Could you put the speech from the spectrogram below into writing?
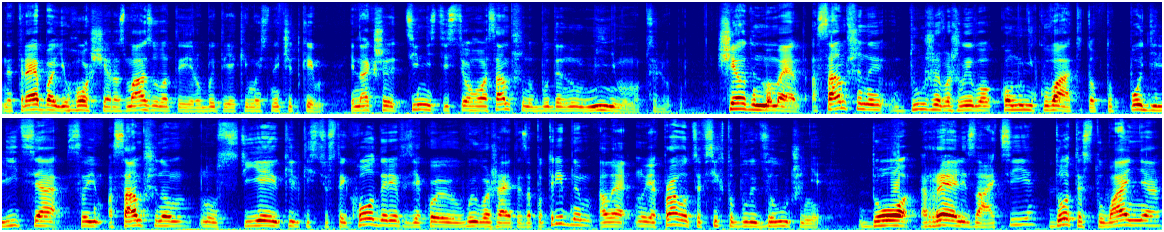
Не треба його ще розмазувати і робити якимось нечітким. Інакше цінність із цього асампшену буде ну мінімум абсолютно. Ще один момент: асампшени дуже важливо комунікувати, тобто поділіться своїм асампшеном ну, з тією кількістю стейкхолдерів, з якою ви вважаєте за потрібним. Але, ну, як правило, це всі, хто будуть залучені до реалізації, до тестування,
